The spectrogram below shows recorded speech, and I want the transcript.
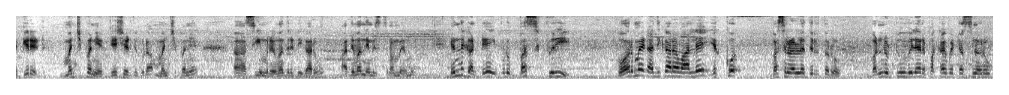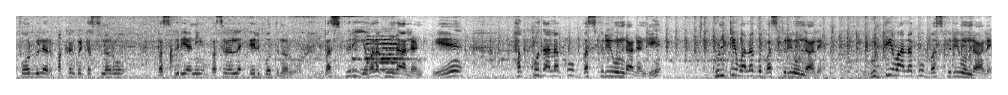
గిరెట్ మంచి పని చేసేది కూడా మంచి పని. సీఎం రేవంత్ రెడ్డి గారు అది మంది మేము. ఎందుకంటే ఇప్పుడు బస్ ఫ్రీ గవర్నమెంట్ అధికార వాళ్ళే ఎక్కువ బస్సులలో తిరుగుతారు. బండ్లు టూ వీలర్ పక్కకు పెట్టేస్తున్నారు ఫోర్ వీలర్ పక్కకు పెట్టేస్తున్నారు బస్ ఫ్రీ అని బస్సులలో వెళ్ళిపోతున్నారు. బస్ ఫ్రీ ఎవరికి ఉండాలంటే హక్కుదాలకు బస్ ఫ్రీ ఉండాలండి కుంటి వాళ్ళకు బస్ ఫ్రీ ఉండాలి గుడ్డి వాళ్ళకు బస్ ఫ్రీ ఉండాలి.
